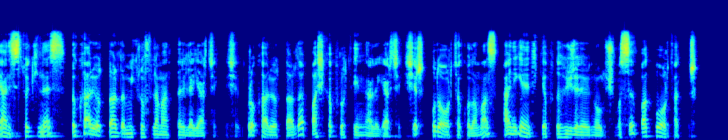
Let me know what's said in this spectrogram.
Yani sitokinez ökaryotlarda mikrofilamentler ile gerçekleşir. Prokaryotlarda başka proteinlerle gerçekleşir. Bu da ortak olamaz. Aynı genetik yapıda hücrelerin oluşması bak bu ortaktır.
